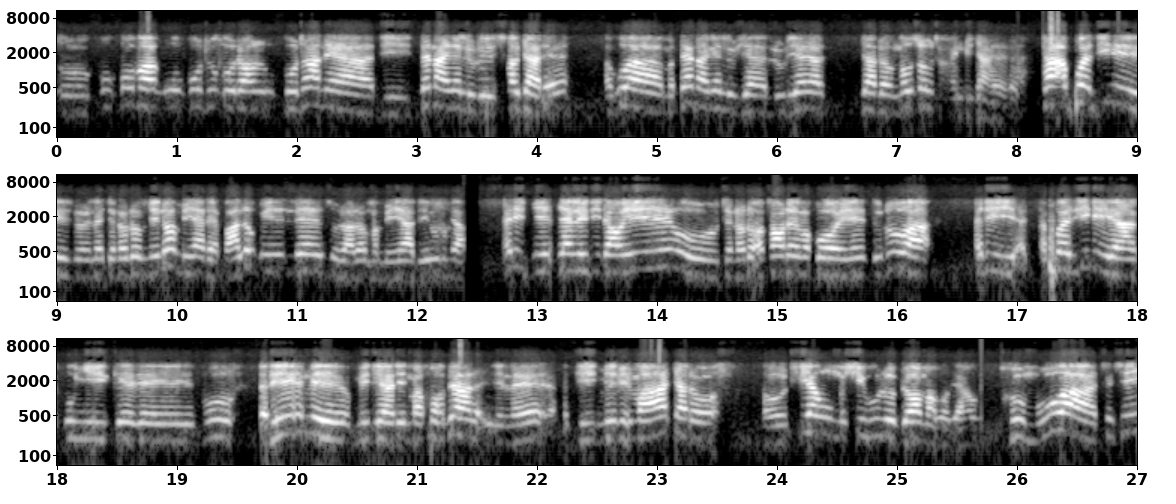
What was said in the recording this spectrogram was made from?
ဟိုကိုကိုပါကိုကိုထူကိုတောင်ကိုထနဲ့ဒီတက်နိုင်တဲ့လူတွေဆောက်ကြတယ်အခုကမတက်နိုင်တဲ့လူတွေလူတွေကကြတော့ငုတ်ဆုပ်ထိုင်နေကြတယ်ဒါအဖွဲကြီးတွေဆိုရင်လည်းကျွန်တော်တို့မြင်တော့မြင်ရတယ်ဘာလို့ပြီးလဲဆိုတာတော့မမြင်ရသေးဘူးခင်ဗျအဲ့ဒီပြန်လေတီတောင်ရေးကိုကျွန်တော်တို့အကောင့်ထဲမပေါ်ရင်သူတို့က အဲ့ဒီအဖွဲ့အစည်းတွေကကူညီခဲ့တယ်ဖို့သတင်းတွေမီဒီယာတွေမှာပေါ်ပြရင်လည်းဒီမြေပြင်မှာကြတော့ဟိုထိရောက်မှုမရှိဘူးလို့ပြောမှာပေါ့ဗျာဟိုမိုးကချက်ချင်း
